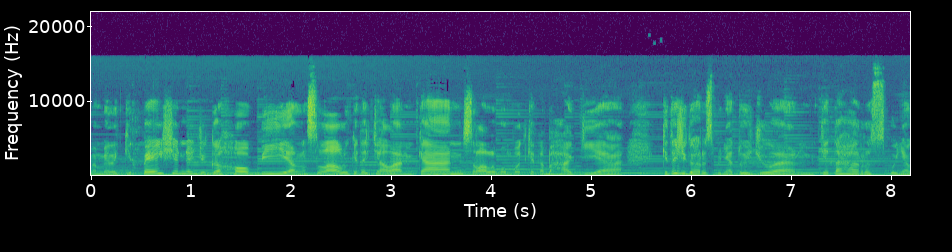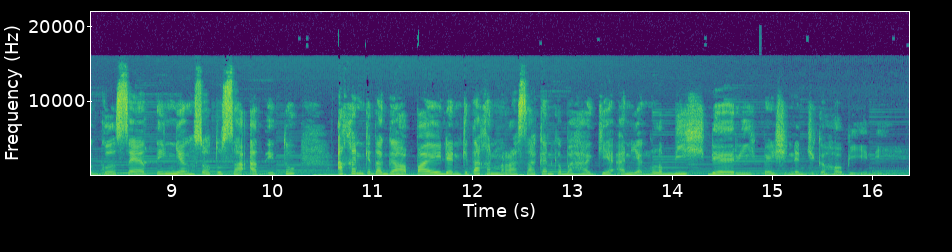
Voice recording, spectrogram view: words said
memiliki passion dan juga hobi yang selalu kita jalankan, selalu membuat kita bahagia, kita juga harus punya tujuan. Kita harus punya goal setting yang suatu saat itu akan kita gapai dan kita akan merasakan kebahagiaan yang lebih dari passion dan juga hobi ini.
